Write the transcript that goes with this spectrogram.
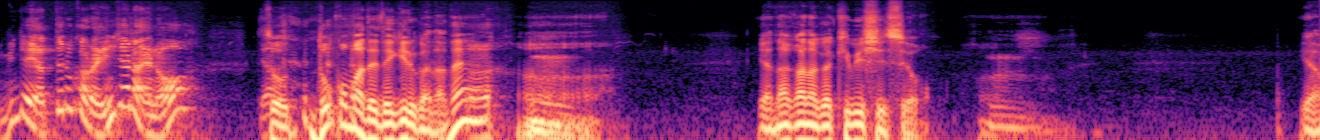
みんなやってるからいいんじゃないの？そうどこまでできるかだね、うん。いやなかなか厳しいですよ。うん。いや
